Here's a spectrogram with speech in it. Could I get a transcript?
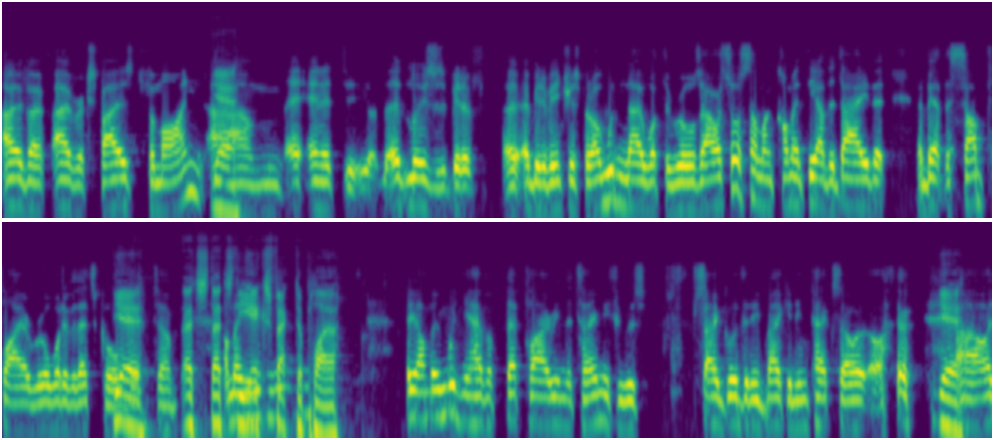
over overexposed for mine, Yeah. um, and it it loses a bit of a, a bit of interest. But I wouldn't know what the rules are. I saw someone comment the other day that about the sub player rule, whatever that's called. Yeah. that, um, That's that's I mean, the X factor player. yeah, I mean, wouldn't you have a, that player in the team if he was so good that he'd make an impact? So uh, Yeah. I,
